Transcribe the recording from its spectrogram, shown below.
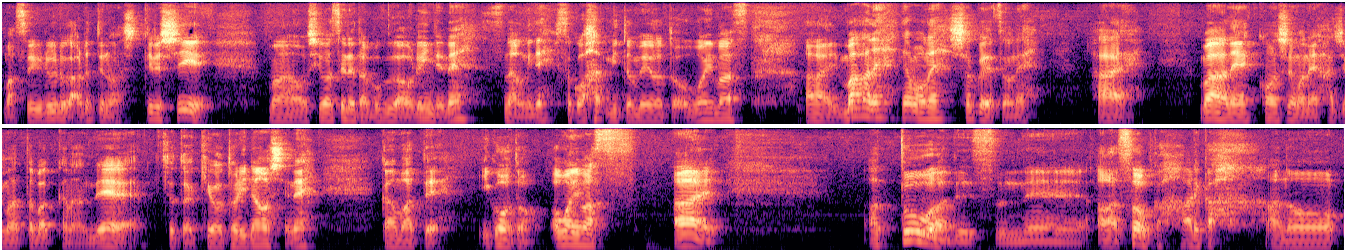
まあそういうルールがあるっていうのは知ってるし。まあ押し忘れた僕が悪いんでね。素直にねそこは認めようと思います。はい。まあねでもねショックですよね。はい。まあね今週もね始まったばっかなんでちょっと気を取り直してね。頑張っていこうと思います。はい。あとはですねあそうかあれか。あの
